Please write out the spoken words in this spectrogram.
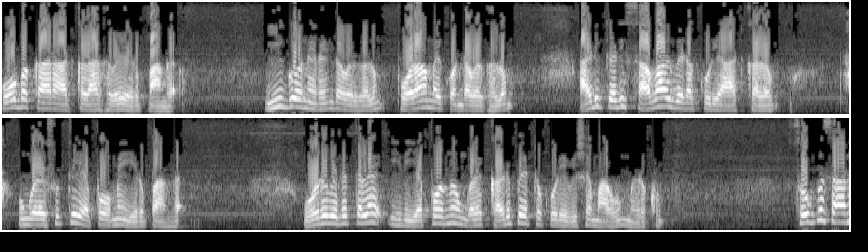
கோபக்கார ஆட்களாகவே இருப்பாங்க. ஈகோ நிறைந்தவர்களும் பொறாமை கொண்டவர்களும் அடிக்கடி சவால் விடக்கூடிய ஆட்களும் உங்களை சுற்றி எப்போவுமே இருப்பாங்க. ஒரு விதத்தில் இது எப்போதுமே உங்களை கடுப்பேற்றக்கூடிய விஷயமாகவும் இருக்கும். சொகுசான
